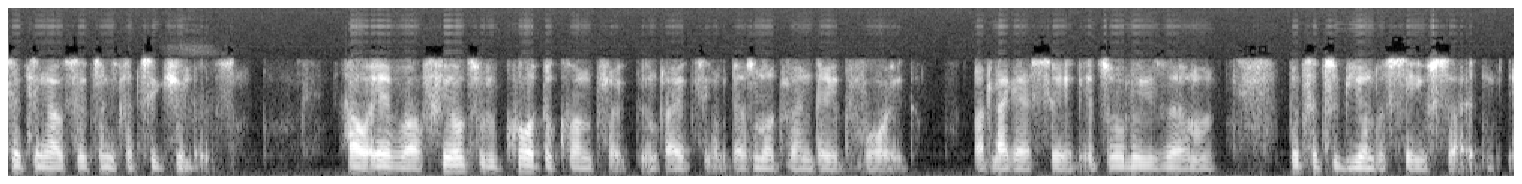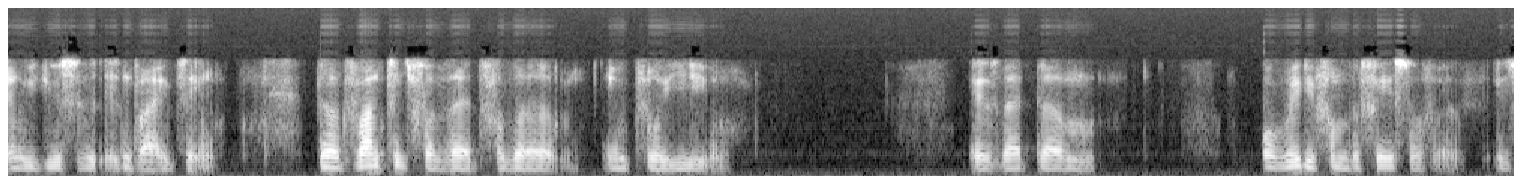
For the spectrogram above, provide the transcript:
setting out certain particulars. However, fail to record the contract in writing does not render it void. But like I said, it's always um, better to be on the safe side and reduce it in writing. The advantage for that for the employee is that um, already from the face of it, it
